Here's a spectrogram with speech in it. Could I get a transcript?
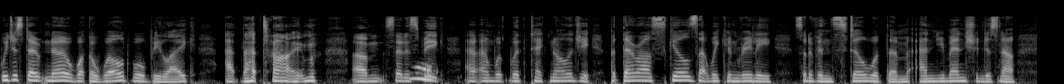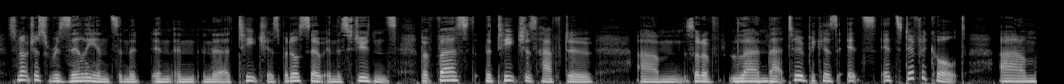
We just don't know what the world will be like at that time, um, so to speak, yeah. and, and with, with technology. But there are skills that we can really sort of instill with them. And you mentioned just now, it's not just resilience in the, in in, in the teachers, but also in the students. But first, the teachers have to um, sort of learn that too because it's it's difficult. Um,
